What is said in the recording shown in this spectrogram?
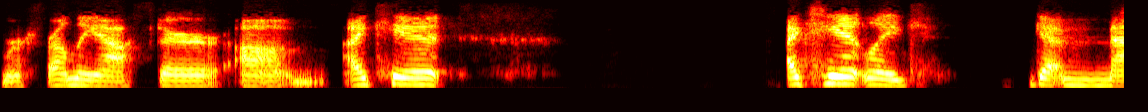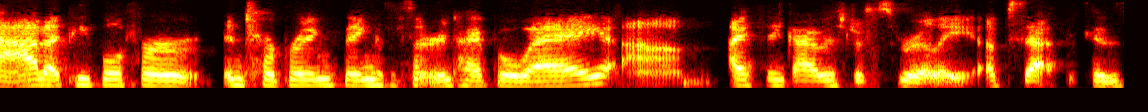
We're friendly after. Um, I can't. I can't like get mad at people for interpreting things a certain type of way. Um, I think I was just really upset because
